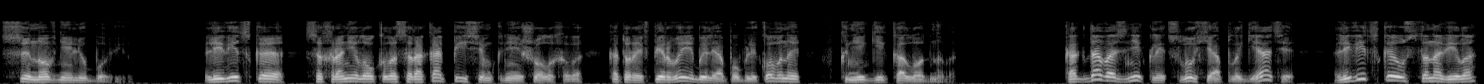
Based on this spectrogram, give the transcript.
с сыновней любовью. Левицкая сохранила около сорока писем к ней Шолохова, которые впервые были опубликованы в книге Колодного. Когда возникли слухи о плагиате, Левицкая установила,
